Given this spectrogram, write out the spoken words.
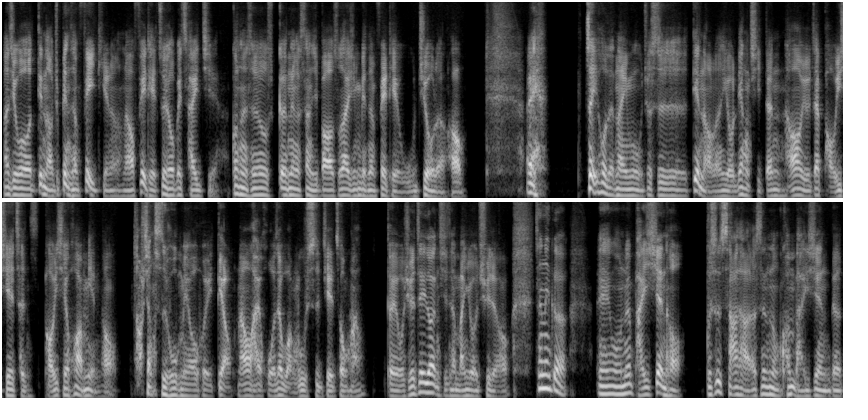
那结果电脑就变成废铁了，然后废铁最后被拆解，工程师又跟那个上级报告说，他已经变成废铁无救了。好，哎。最后的那一幕就是电脑呢有亮起灯，然后有在跑一些程跑一些画面哦，好像似乎没有毁掉，然后还活在网络世界中啊。对，我觉得这一段其实还蛮有趣的哦。在那个诶我们的排线哦，不是 SATA，而是那种宽排线的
